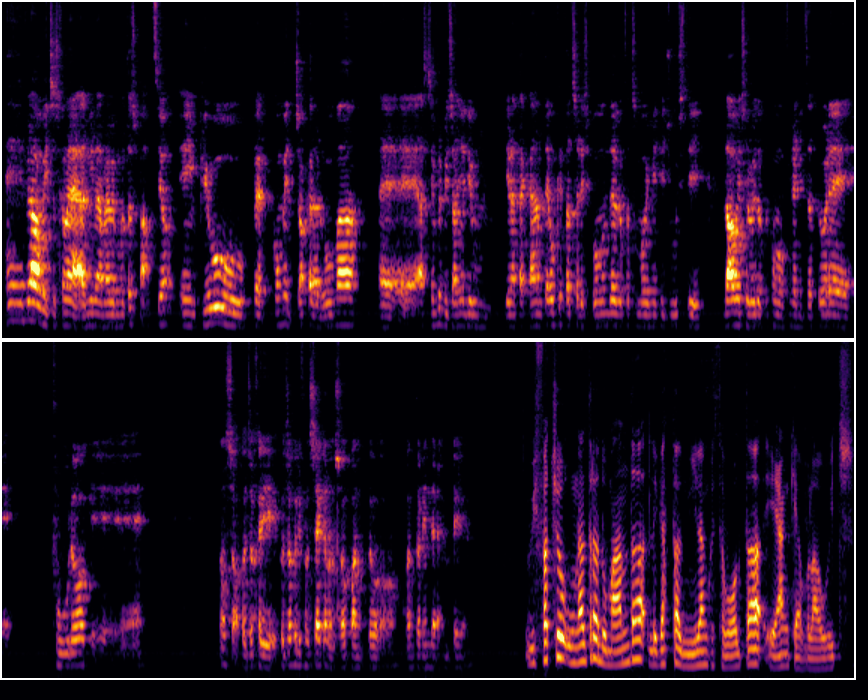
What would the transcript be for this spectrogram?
E Vlaovic secondo me al Milan avrebbe molto spazio e in più per come gioca la Roma eh, ha sempre bisogno di un, di un, attaccante o che faccia rispondere o che faccia movimenti giusti. Vlaovic lo vedo più come un finalizzatore puro che non so, col gioco di, col gioco di Fonseca non so quanto, quanto renderebbe vi faccio un'altra domanda legata al Milan questa volta e anche a Vlaovic.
